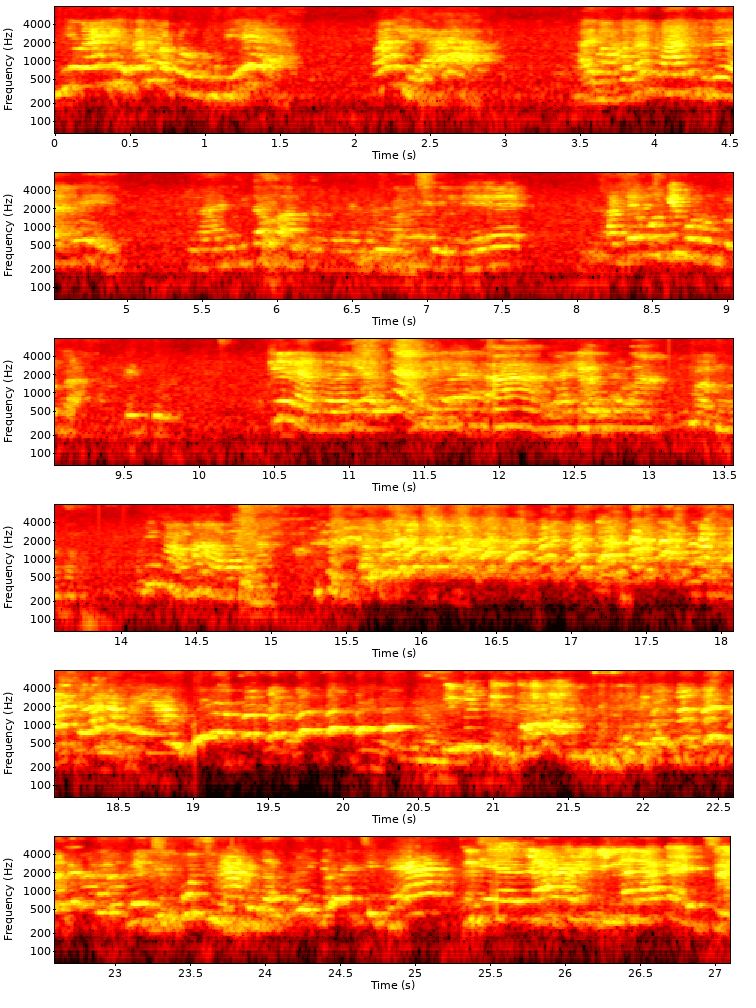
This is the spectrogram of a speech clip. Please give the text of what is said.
நீ வாங்கிதான் பாப்பா வாங்கலையா அது இப்பதான் அப்படியே போட்டு கீழே அந்த வேலையை இருக்குமா? முடியுமாம்மா? வேணாம். சிமெண்ட் இருக்கா வச்சு இது இது லாக் பண்ணிட்டீங்களா லாக் ஆயிடுச்சு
